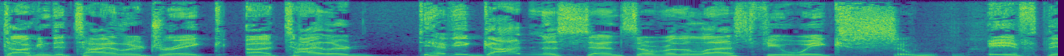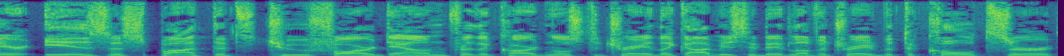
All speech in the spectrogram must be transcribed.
Talking to Tyler Drake, uh, Tyler, have you gotten a sense over the last few weeks if there is a spot that's too far down for the Cardinals to trade? Like, obviously, they'd love a trade with the Colts or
